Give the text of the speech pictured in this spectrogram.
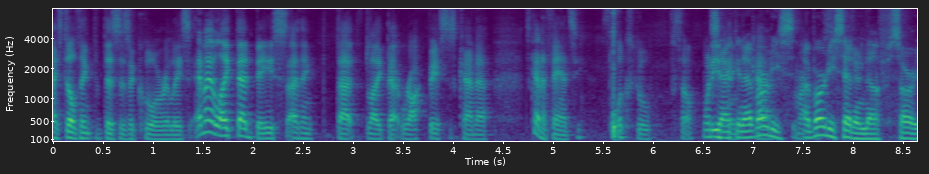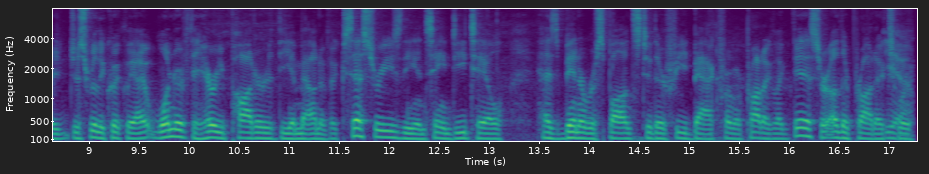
I still think that this is a cool release, and I like that bass. I think that like that rock bass is kind of it's kind of fancy. It looks cool. So what do you Zach, think? and I've uh, already Marcus? I've already said enough. Sorry, just really quickly. I wonder if the Harry Potter, the amount of accessories, the insane detail, has been a response to their feedback from a product like this or other products Yeah. where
